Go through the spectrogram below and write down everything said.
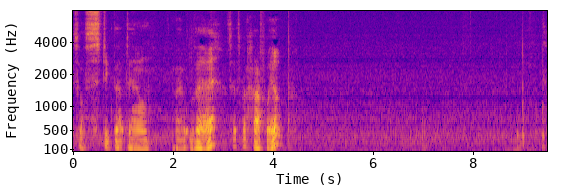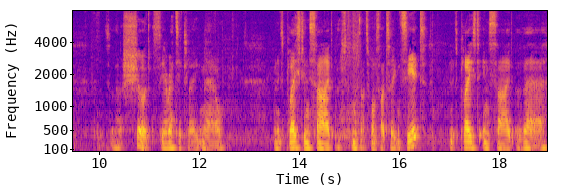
So I'll stick that down about there. So it's about halfway up. So that should theoretically now, when it's placed inside, let's just move that to one side so you can see it. When it's placed inside there,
